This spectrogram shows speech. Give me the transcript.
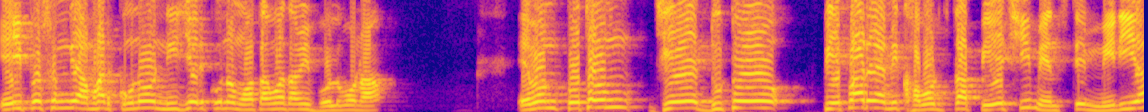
এই প্রসঙ্গে আমার কোনো নিজের কোনো মতামত আমি বলব না। এবং প্রথম যে দুটো পেপারে আমি খবরটা পেয়েছি মেন স্ট্রিম মিডিয়া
